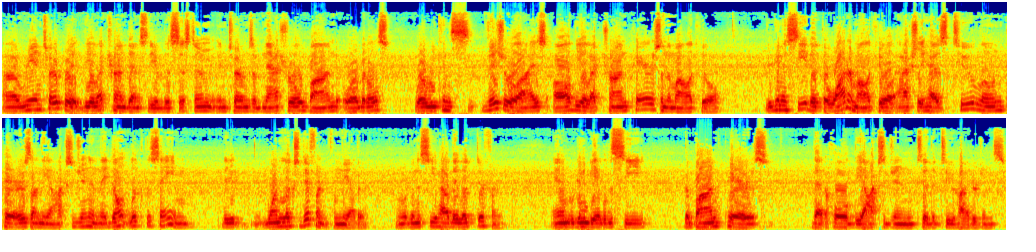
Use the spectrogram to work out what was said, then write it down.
uh, reinterpret the electron density of the system in terms of natural bond orbitals, where we can visualize all the electron pairs in the molecule. You're going to see that the water molecule actually has two lone pairs on the oxygen, and they don't look the same. They, one looks different from the other, and we're going to see how they look different. And we're going to be able to see the bond pairs that hold the oxygen to the two hydrogens.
